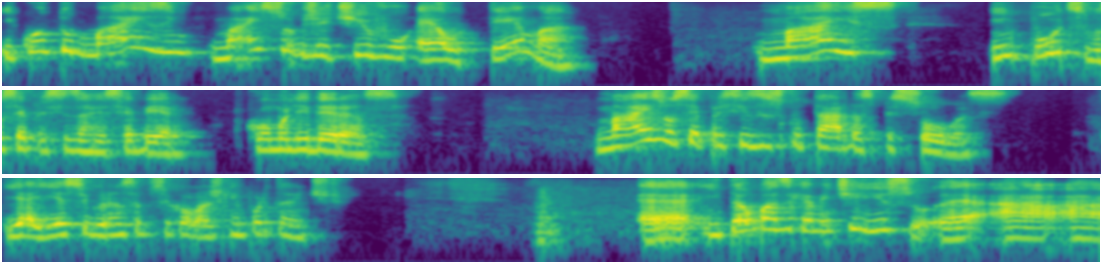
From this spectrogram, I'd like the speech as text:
E quanto mais, mais subjetivo é o tema, mais inputs você precisa receber como liderança. Mais você precisa escutar das pessoas. E aí a segurança psicológica é importante. É, então, basicamente isso. É, a, a,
